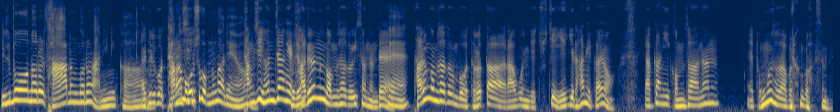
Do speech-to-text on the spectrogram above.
일본어를 다 하는 거는 아니니까. 아, 그리고 달아먹을 당시- 수가 없는 거 아니에요. 당시 현장에 그죠? 다른 검사도 있었는데 네. 다른 검사도 뭐 들었다라고 이제 취재 얘기를 하니까요. 약간 이 검사는 예, 동문서답을 한 것 같습니다.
